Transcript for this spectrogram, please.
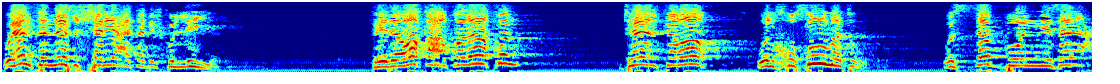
وينسى الناس الشريعة بالكلية. فإذا وقع طلاق جاء الفراق والخصومة والسب والنزاع.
